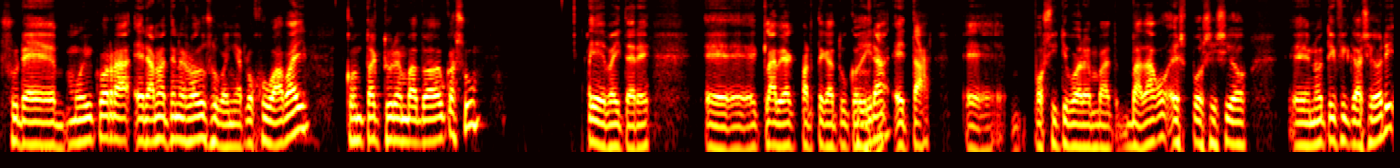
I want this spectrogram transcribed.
zure mugikorra eramaten ez baduzu, baina erlojua bai, kontakturen bat daukazu, e, baita ere, e, klabeak partekatuko dira, eta e, positiboaren bat badago, esposizio e, notifikazio hori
